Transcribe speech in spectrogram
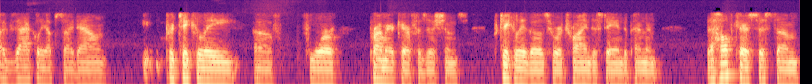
exactly upside down, particularly uh, for primary care physicians, particularly those who are trying to stay independent. The healthcare system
